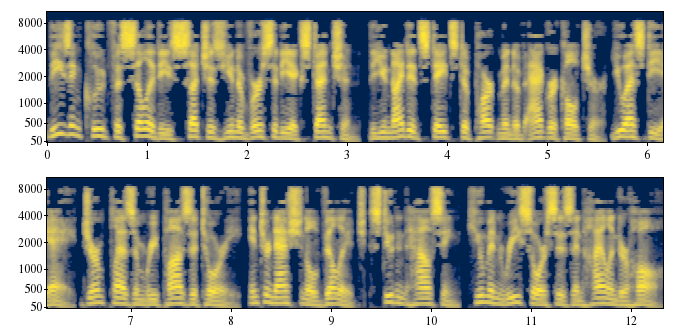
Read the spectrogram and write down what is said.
These include facilities such as University Extension, the United States Department of Agriculture USDA Germplasm Repository, International Village student housing, human resources and Highlander Hall.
